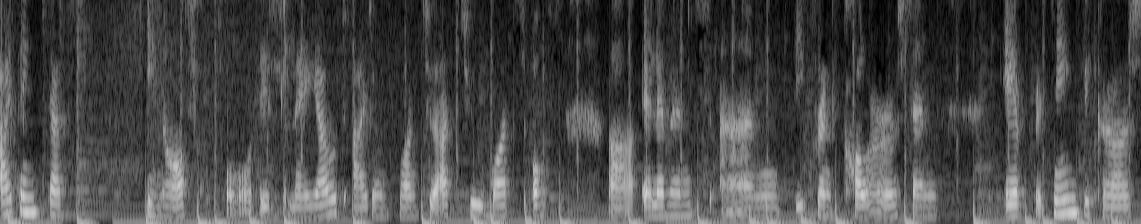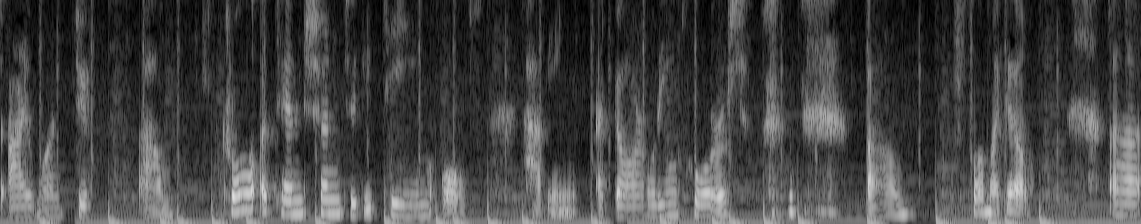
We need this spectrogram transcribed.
I think that's enough for this layout I don't want to add too much of uh, elements and different colors and everything because I want to um, draw attention to the theme of having a darling horse um, for my girl. Uh,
